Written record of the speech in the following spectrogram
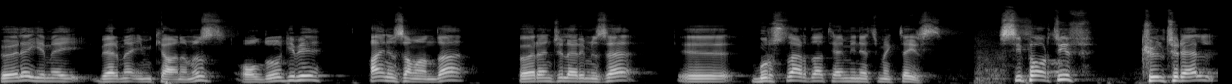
öğle yemeği verme imkanımız olduğu gibi aynı zamanda öğrencilerimize e, burslar da temin etmekteyiz. Sportif, kültürel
